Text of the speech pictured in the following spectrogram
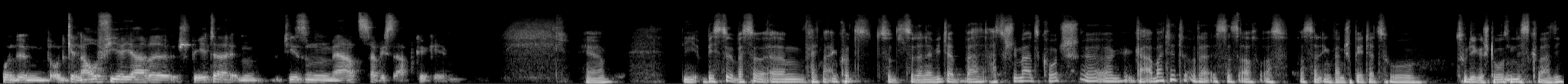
Und, im, und genau vier Jahre später, in diesem März, habe ich es abgegeben. Ja. Die, bist du, bist du ähm, vielleicht mal ein kurz zu, zu, deiner Vita, hast du schon mal als Coach äh, gearbeitet oder ist das auch was, was dann irgendwann später zu, zu dir gestoßen ist quasi?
